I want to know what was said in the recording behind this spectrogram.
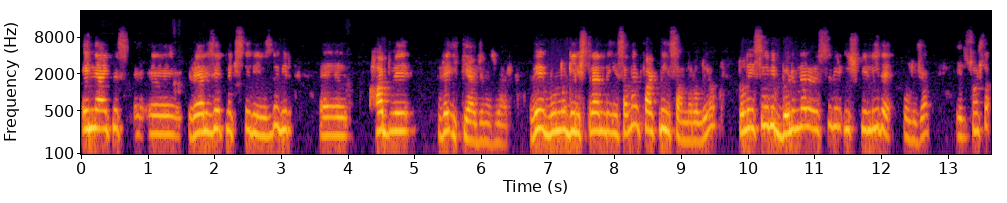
en nihayetinde e, e, realize etmek istediğinizde bir e, hardware'e ihtiyacınız var. Ve bunu geliştiren de insanlar farklı insanlar oluyor. Dolayısıyla bir bölümler arası bir işbirliği de olacak. E, sonuçta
